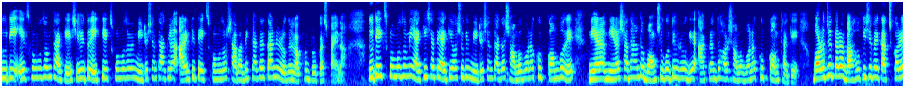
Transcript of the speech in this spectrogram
দুটি এক্স ক্রোমোজোম থাকে, সেহেতু একটি এক্স ক্রোমোজোমে মিউটেশন থাকলে আরেকটিতে এক্স ক্রোমোজোম স্বাভাবিক থাকার কারণে রোগের লক্ষণ প্রকাশ পায় না। দুটি এক্স ক্রোমোজোমই একই সাথে একই অসুখে মিউটেশন থাকার সম্ভাবনা খুব কম বলে মেয়েরা মেয়েরা সাধারণত বংশগত রোগে আক্রান্ত হওয়ার সম্ভাবনা খুব কম থাকে। বড়জোর তারা বাহক হিসেবে কাজ করে,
